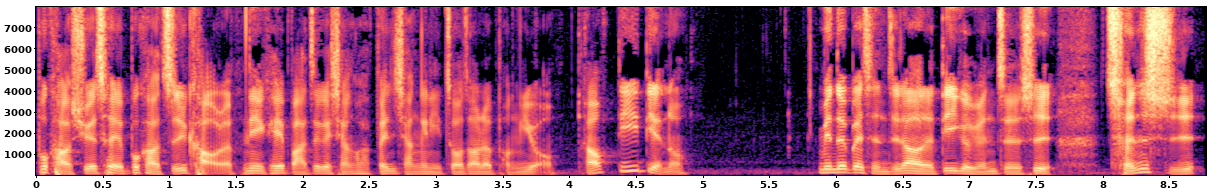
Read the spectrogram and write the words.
不考学测也不考职考了，你也可以把这个想法分享给你周遭的朋友。好，第一点哦，面对被审资料的第一个原则是诚实，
